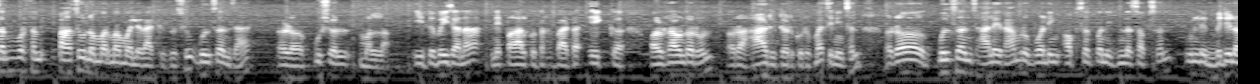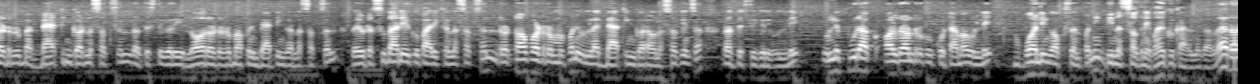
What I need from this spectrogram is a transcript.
सर्वप्रथम पाँचौँ नम्बरमा मैले राखेको छु गुलसन झा र कुशल मल्ल। यी दुवैजना नेपालको तर्फबाट एक अलराउन्डर हुन् र हार्ड हिटरको रूपमा चिनिन्छन्। र गुलसन झाले राम्रो बोलिङ अप्सन पनि दिन सक्छन्। उनले मिडल अर्डरमा ब्याटिङ गर्न सक्छन् र त्यस्तै गरी लोवर अर्डरमा पनि ब्याटिङ गर्न सक्छन् र एउटा सुधारिएको पारी खेल्न सक्छन् र टप अर्डरमा पनि उनलाई ब्याटिङ गराउन सकिन्छ र त्यस्तै गरी उनले उनले पुरा अलराउन्डरको कोटामा उनले बलिङ अप्सन पनि दिन सक्ने भएको कारणले गर्दा र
